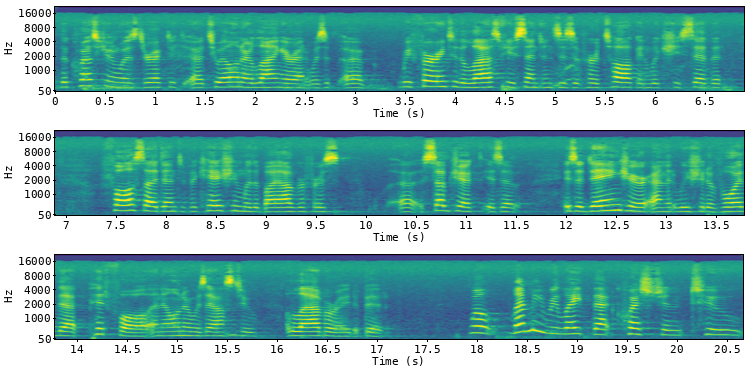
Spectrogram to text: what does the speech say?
The, question was directed uh, to Elinor Langer and it was uh, referring to the last few sentences of her talk in which she said that false identification with a biographer's uh, subject is a, is a danger and that we should avoid that pitfall. And Elinor was asked to elaborate a bit. Well, let me relate that question to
